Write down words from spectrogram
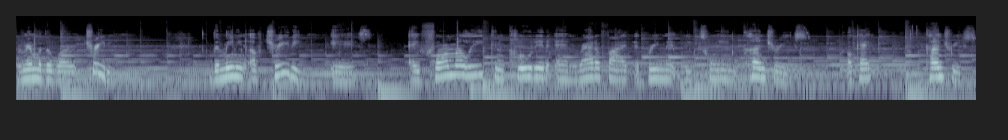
remember the word treaty. The meaning of treaty is a formally concluded and ratified agreement between countries. Okay? Countries.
